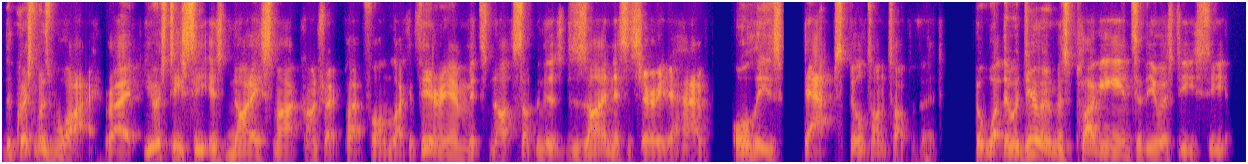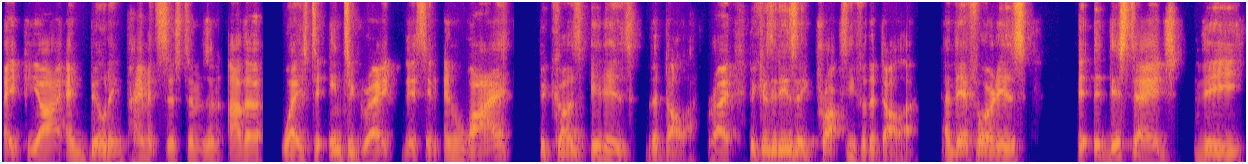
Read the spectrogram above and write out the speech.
The question was why, right? USDC is not a smart contract platform like Ethereum. It's not something that's designed necessarily to have all these dApps built on top of it. But what they were doing was plugging into the USDC API and building payment systems and other ways to integrate this in. And why? Because it is the dollar, right? Because it is a proxy for the dollar. And therefore, it is at this stage the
